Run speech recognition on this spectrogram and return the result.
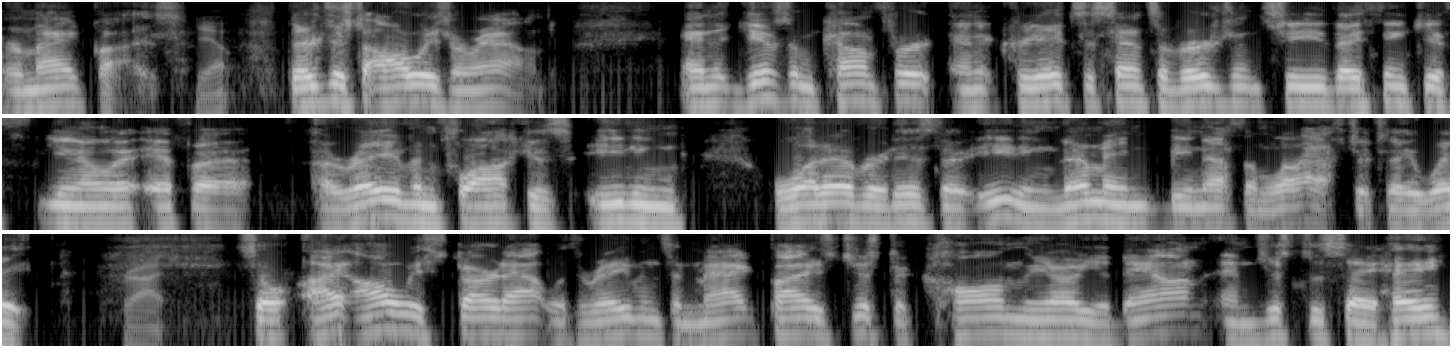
or Mhm. magpies. Yep. They're just always around. And it gives them comfort and it creates a sense of urgency. They think if, you know, if a, a raven flock is eating whatever it is they're eating, there may be nothing left if they wait. Right. So I always start out with ravens and magpies just to calm the area down and just to say, hey,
